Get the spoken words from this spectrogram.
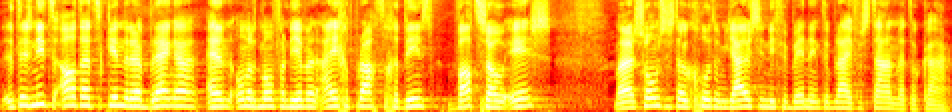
het is niet altijd kinderen brengen en onder het mom van die hebben een eigen prachtige dienst, wat zo is. Maar soms is het ook goed om juist in die verbinding te blijven staan met elkaar.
